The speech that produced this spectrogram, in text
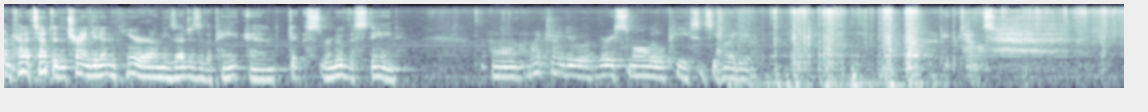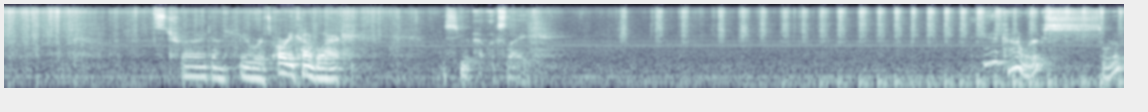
I'm kind of tempted to try and get in here on these edges of the paint and get this, remove the stain. Um, I might try and do a very small little piece and see how I do. Paper towels. Let's try down here where it's already kind of black. Let's see what that looks like. Yeah, it kind of works, sort of.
